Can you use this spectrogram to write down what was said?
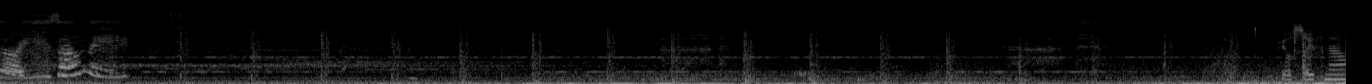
Employees only. Feel safe now?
